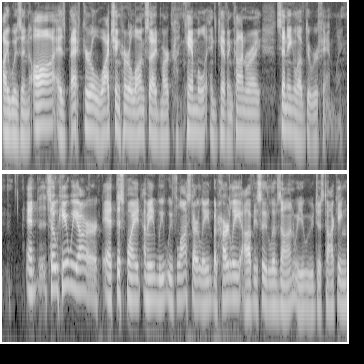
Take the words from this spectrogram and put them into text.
I was in awe as Batgirl watching her alongside Mark Hamill and Kevin Conroy, sending love to her family. And so here we are at this point. I mean, we, we've lost Arleen, but Harley obviously lives on. We, we were just talking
